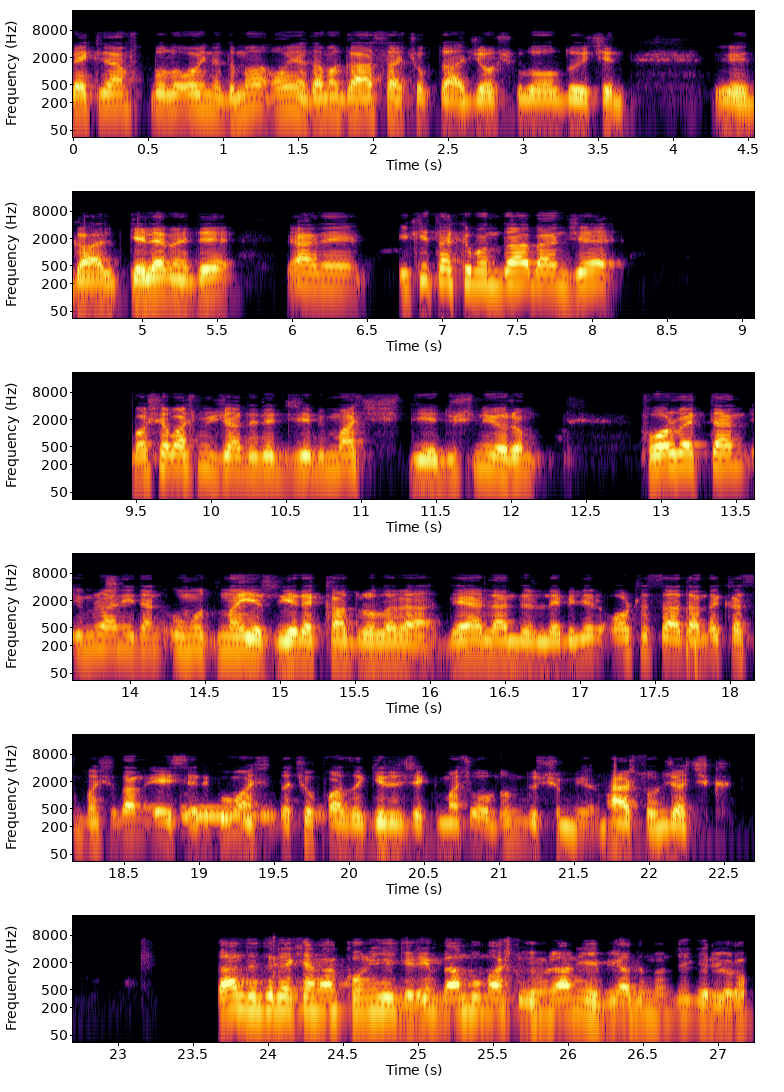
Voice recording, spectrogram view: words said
beklenen futbolu oynadı mı? Oynadı ama Galatasaray çok daha coşkulu olduğu için e, galip gelemedi. Yani iki takımın da bence başa baş mücadele edeceği bir maç diye düşünüyorum. Forvet'ten Ümraniye'den Umut Nayır yedek kadrolara değerlendirilebilir. Orta sahadan da Kasımpaşa'dan Eyserik. Bu maçta çok fazla girilecek bir maç olduğunu düşünmüyorum. Her sonucu açık. Ben de direkt hemen konuya gireyim. Ben bu maçta Ümraniye'yi bir adım önde görüyorum.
